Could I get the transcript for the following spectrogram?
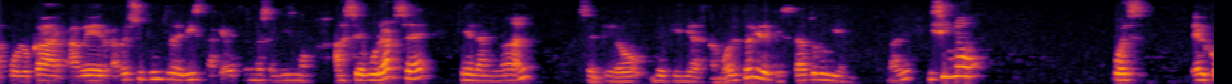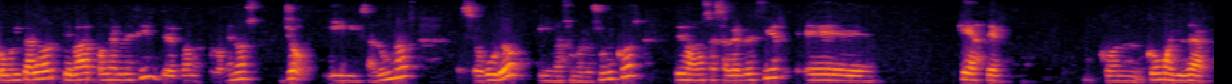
a colocar, a ver, a ver su punto de vista, que a veces no es el mismo, asegurarse que el animal se enteró de que ya está muerto y de que está todo bien, ¿vale? Y si no, pues el comunicador te va a poder decir, vamos, por lo menos yo y mis alumnos, seguro, y no somos los únicos, te vamos a saber decir eh, qué hacer, con cómo ayudar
